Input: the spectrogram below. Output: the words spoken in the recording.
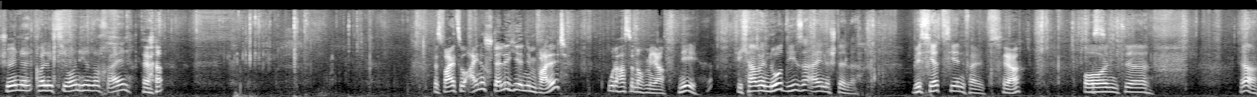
schöne Kollektion hier noch rein. Ja. Das war jetzt so eine Stelle hier in dem Wald oder hast du noch mehr? Nee, ich habe nur diese eine Stelle. Bis jetzt jedenfalls. Ja. Und äh, ja,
